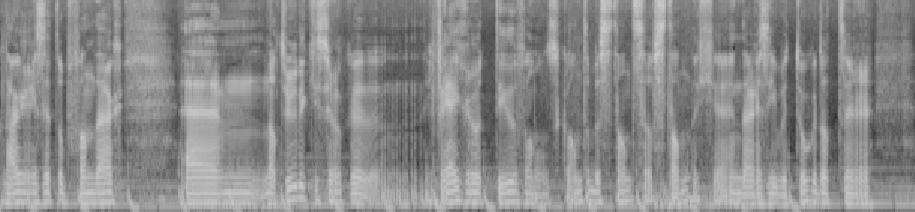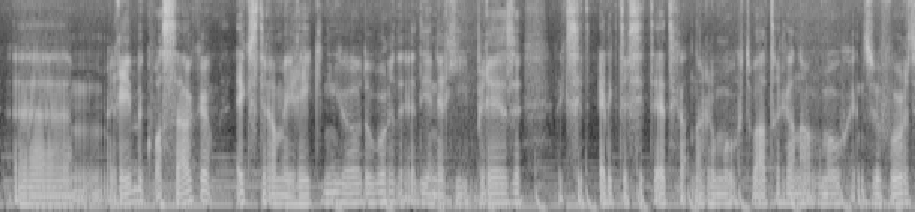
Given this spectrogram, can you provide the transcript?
lager zet op vandaag. En natuurlijk is er ook een, vrij groot deel van ons klantenbestand zelfstandig. En daar zien we toch dat er uh, redelijk wat zaken extra mee rekening gehouden worden. Die energieprijzen, elektriciteit gaat naar omhoog, water gaat naar omhoog enzovoort.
